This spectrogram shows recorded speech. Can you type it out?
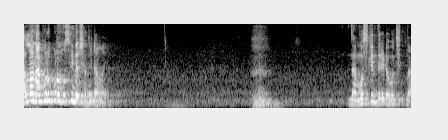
আল্লাহ না করুক কোনো মুসলিমের সাথে এটা হয়। না, মুসলিমদের এটা উচিত না।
